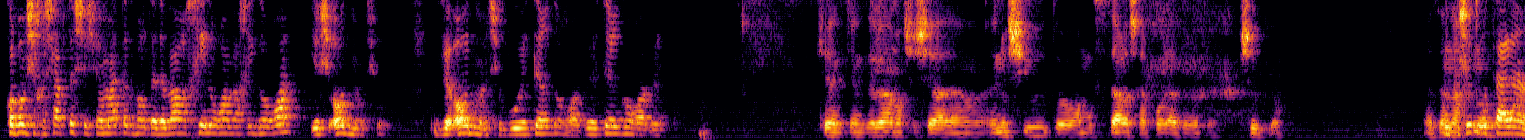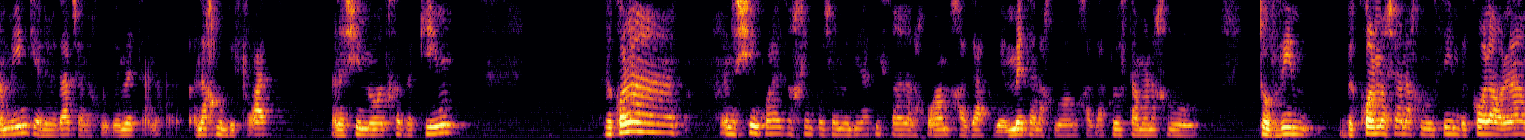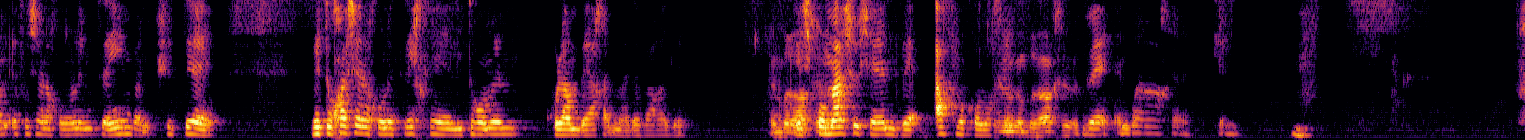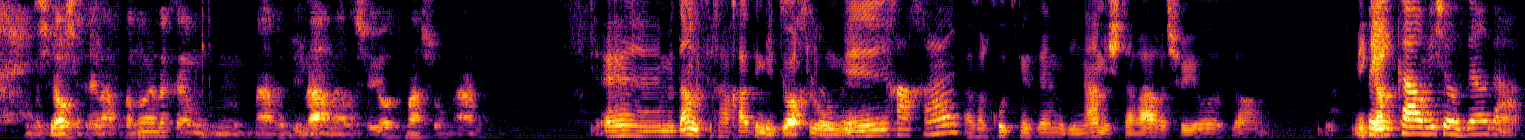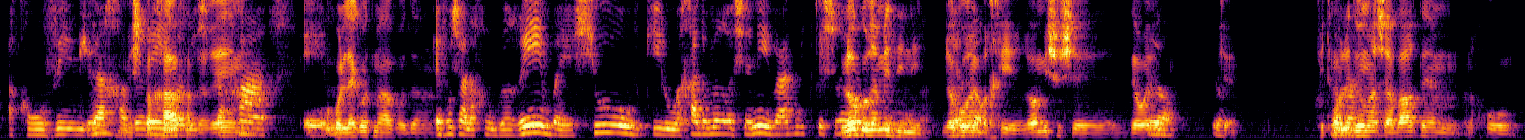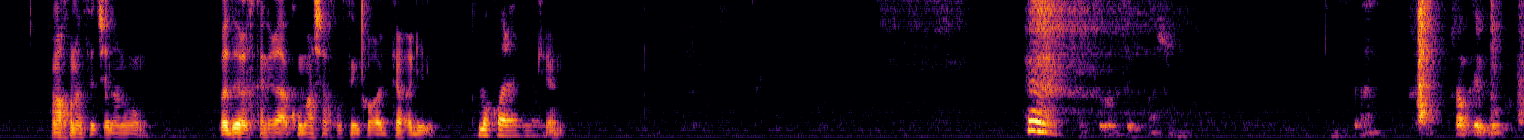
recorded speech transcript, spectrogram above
כל פעם שחשבת ששמעת כבר את הדבר הכי נורא והכי גרוע, יש עוד משהו, ועוד משהו, והוא יותר גרוע, ויותר גרוע, ו... כן, כן, זה לא היה משהו שהאנושיות או המוסר שלך יכול להבין אותו, פשוט לא. אז אני אנחנו... פשוט רוצה להאמין, כי אני יודעת שאנחנו באמת, אנחנו בפרט אנשים מאוד חזקים, וכל האנשים, כל האזרחים פה של מדינת ישראל, אנחנו עם חזק, באמת אנחנו עם חזק, לא סתם אנחנו טובים בכל מה שאנחנו עושים, בכל העולם, איפה שאנחנו לא נמצאים, ואני פשוט אה, בטוחה שאנחנו נצליח אה, להתרומם כולם ביחד מהדבר הזה. אין ברירה יש פה אחרת. משהו שאין באף מקום אין אחר, לו גם ברירה אחרת. ואין ברירה אחרת, כן. שאלה, פנו אליכם מהמדינה, מהרשויות, משהו מאז? אה, הייתה שיחה אחת עם ביטוח לאומי, שיחה אחת. אבל חוץ מזה מדינה, משטרה, רשויות, לא... בעיקר מי שעוזר זה הקרובים, כן, זה החברים, משפחה, חברים. המשפחה, אה, קולגות מהעבודה. איפה שאנחנו גרים, ביישוב, כאילו אחד אומר לשני ואז מתקשרים. לא גורם מדיני, לא כן, גורם בכיר, לא מישהו שדואג. לא, לא. כן. עם מה שעברתם, אנחנו אנחנו נעשה את שלנו בדרך כנראה העקומה שאנחנו עושים כרגיל. כמו כל הזמן. כן. רוצה להוסיף משהו? מסתיים. עכשיו חיבוק.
